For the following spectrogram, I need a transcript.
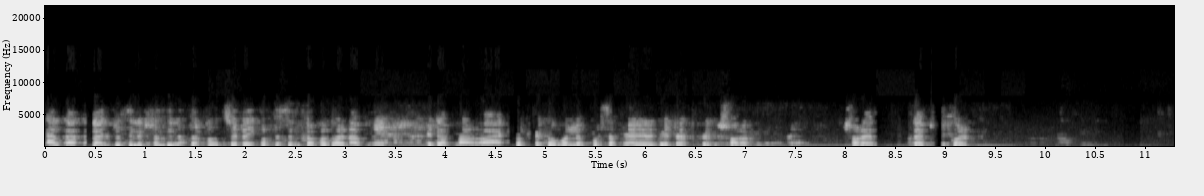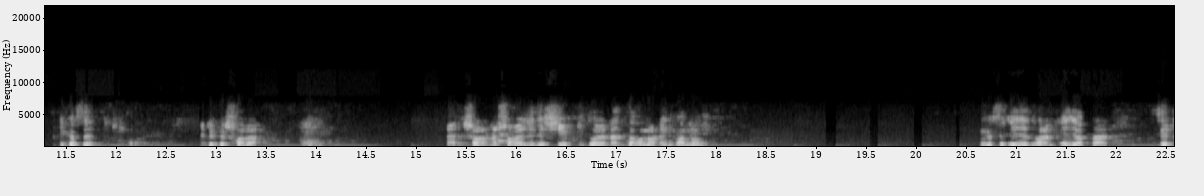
অ্যালাইন টু সিলেকশন দিলেন তারপর হচ্ছে এটাই করতেছেন। তারপর ধরেন আপনি এটা আপনার একটা একটা ওভারল্যাপ করছে আপনি এটা সরান সরাই টাইপ করেন। ঠিক আছে? এটাকে সরান। হ্যাঁ, সরানোর সময় যদি শিফট ধরে নেন তাহলে অনেক ভালো। ঠিক আছে? এই যে ধরেন এই যে আপনার সেট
